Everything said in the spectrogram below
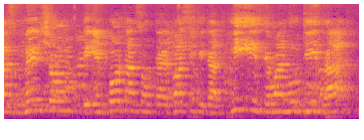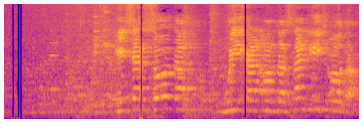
has mentioned the importance of diversity, that He is the one who did that, He says so that we can understand each other.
